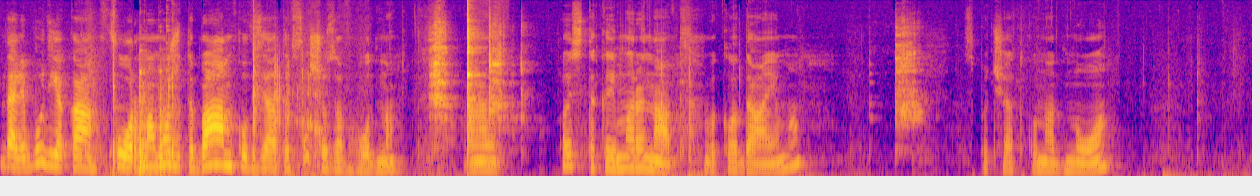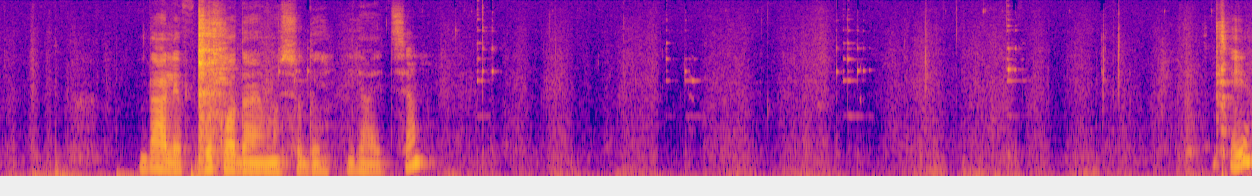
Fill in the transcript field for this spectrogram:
Далі будь-яка форма, можете банку взяти, все що завгодно. Ось такий маринад викладаємо. Спочатку на дно. Далі викладаємо сюди яйця. І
